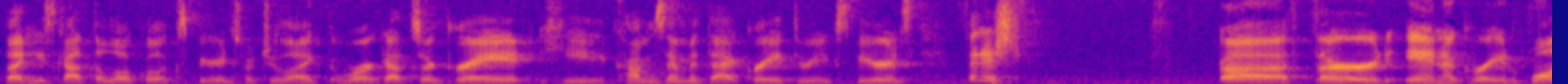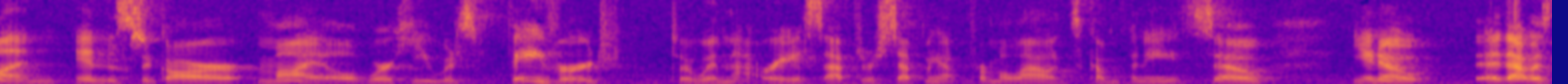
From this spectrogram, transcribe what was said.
but he's got the local experience, which you like. The workouts are great. He comes in with that grade three experience. Finished uh, third in a grade one in the cigar mile, where he was favored to win that race after stepping up from allowance company. So, you know, that was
